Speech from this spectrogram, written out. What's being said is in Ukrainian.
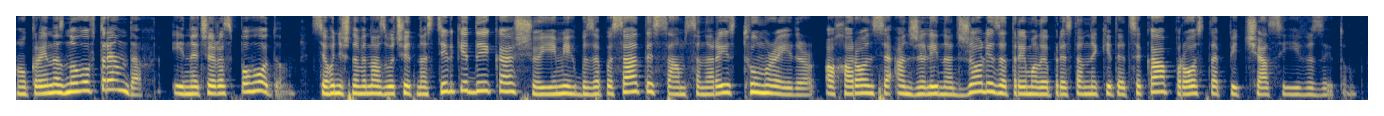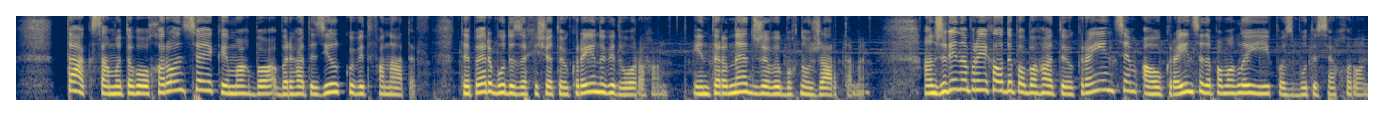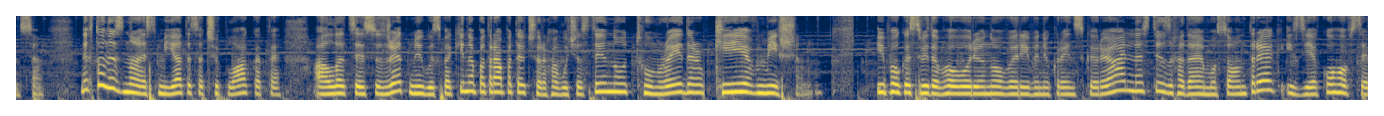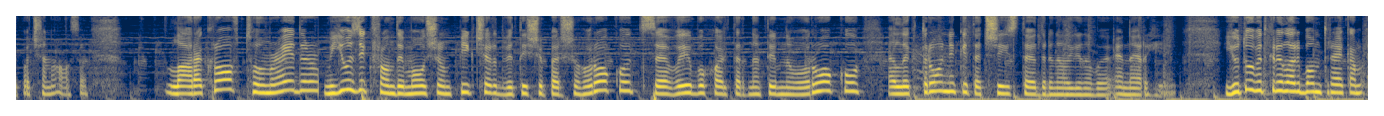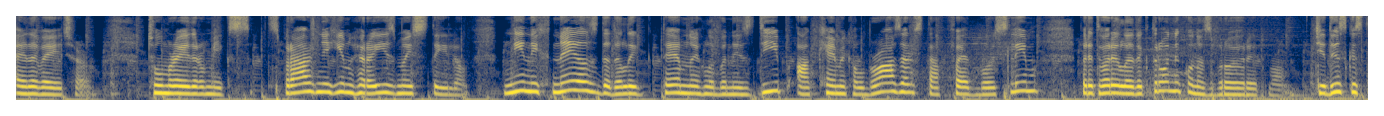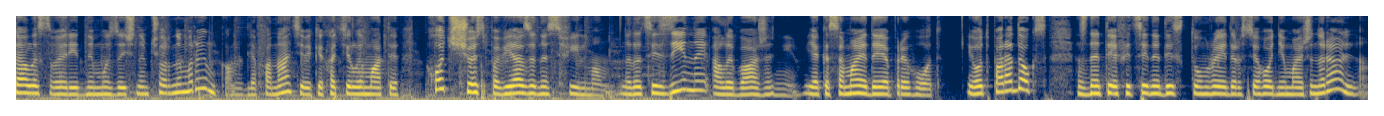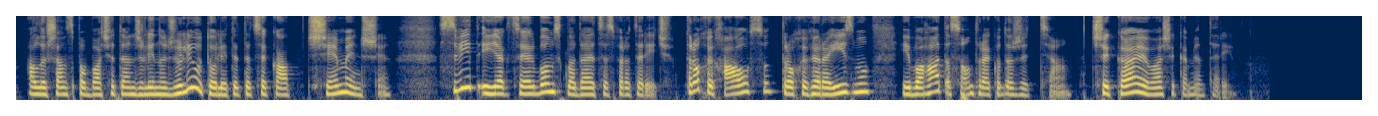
Україна знову в трендах і не через погоду. Сьогоднішня новина звучить настільки дика, що її міг би записати сам сценарист Tomb Raider. Охоронця Анджеліна Джолі затримали представники ТЦК просто під час її візиту. Так, саме того охоронця, який мав би оберігати зілку від фанатів, тепер буде захищати Україну від ворога. Інтернет же вибухнув жартами. Анджеліна приїхала допомагати українцям, а українці допомогли їй позбутися охоронця. Ніхто не знає, сміятися чи плакати, але цей сюжет міг би спокійно потрапити в чергову частину Tomb Raider Kyiv Mission. І поки світ обговорює новий рівень української реальності, згадаємо саундтрек, із якого все починалося. Лара Крофт, Tomb Raider, Music from the Motion Picture 2001 року. Це вибух альтернативного року, електроніки та чистої адреналінової енергії. Ютуб відкрив альбом треком Elevator. Tomb Raider Mix – справжній гімн героїзму і стилю. Nine Inch додали темної глибини з Deep, а Chemical Brothers та Fatboy Slim перетворили електроніку на зброю ритму. Ті диски стали своєрідним музичним чорним ринком для фанатів, які хотіли мати хоч щось пов'язане з фільмом, недоцізійний, але бажані, як і сама ідея пригод. І от парадокс: знайти офіційний диск Tomb Raider сьогодні майже нереально, але шанс побачити Анджеліну Джолі у толіті ТЦК ще менше. Світ і як цей альбом складається з протиріч. Трохи хаосу, трохи героїзму і багато саундтреку до життя. Чекаю ваші коментарі.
